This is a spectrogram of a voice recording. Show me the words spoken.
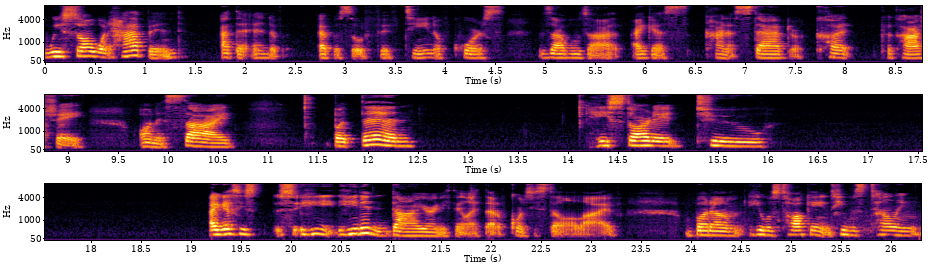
we saw what happened at the end of episode 15. Of course, Zabuza, I guess, kind of stabbed or cut Kakashi on his side. But then he started to I guess he's he he didn't die or anything like that. Of course, he's still alive. But um he was talking he was telling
